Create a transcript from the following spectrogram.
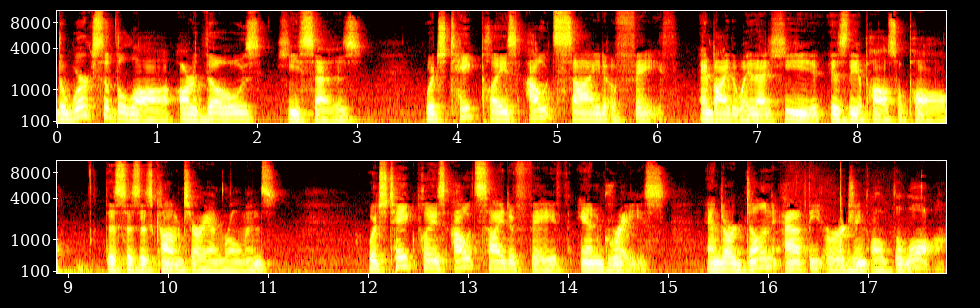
The works of the law are those, he says, which take place outside of faith. And by the way, that he is the Apostle Paul. This is his commentary on Romans, which take place outside of faith and grace, and are done at the urging of the law,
